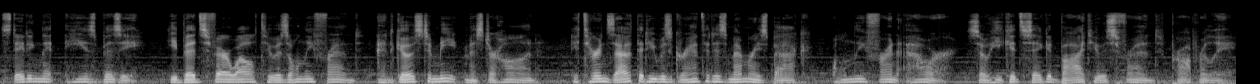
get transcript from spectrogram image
stating that he is busy. He bids farewell to his only friend and goes to meet Mr. Han. It turns out that he was granted his memories back only for an hour, so he could say goodbye to his friend properly.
